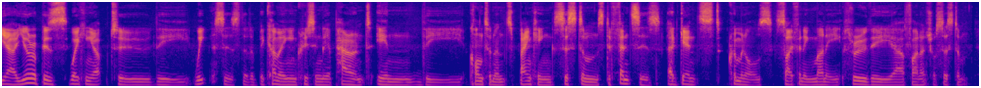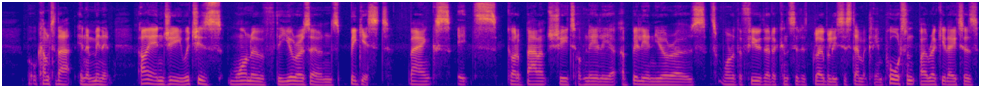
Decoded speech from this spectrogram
Yeah, Europe is waking up to the weaknesses that are becoming increasingly apparent in the continent's banking system's defenses against criminals siphoning money through the uh, financial system. But we'll come to that in a minute. ING, which is one of the Eurozone's biggest banks. It's got a balance sheet of nearly a billion euros. It's one of the few that are considered globally systemically important by regulators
